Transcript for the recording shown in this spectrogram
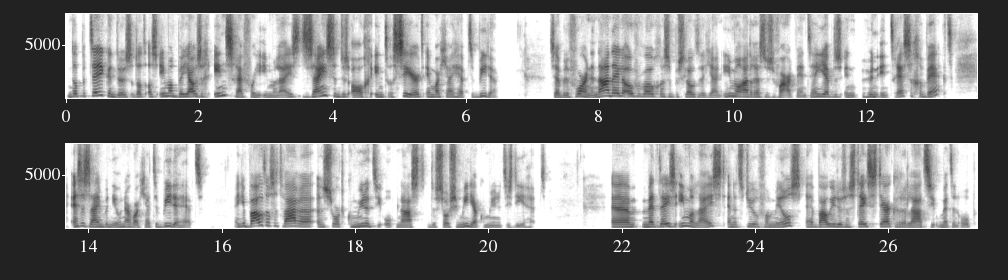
Dat betekent dus dat als iemand bij jou zich inschrijft voor je e-maillijst, zijn ze dus al geïnteresseerd in wat jij hebt te bieden. Ze hebben de voor- en de nadelen overwogen. Ze besloten dat jij een e-mailadres dus waard bent. Hè? Je hebt dus in hun interesse gewekt en ze zijn benieuwd naar wat jij te bieden hebt. En je bouwt als het ware een soort community op naast de social media communities die je hebt. Um, met deze e-maillijst en het sturen van mails bouw je dus een steeds sterkere relatie met hen op.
